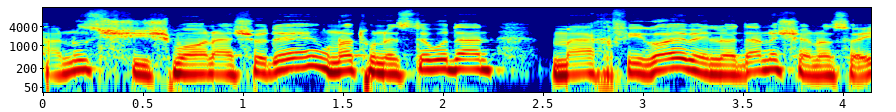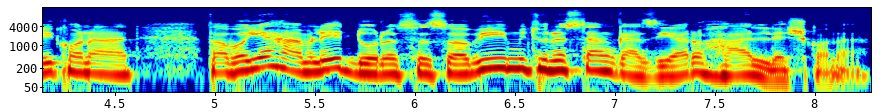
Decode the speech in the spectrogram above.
هنوز شیش ماه نشده اونا تونسته بودن مخفیگاه بن لادن رو شناسایی کنن و با یه حمله درست حسابی می‌تونستن قضیه رو حلش کنن.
